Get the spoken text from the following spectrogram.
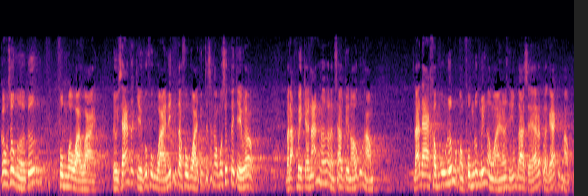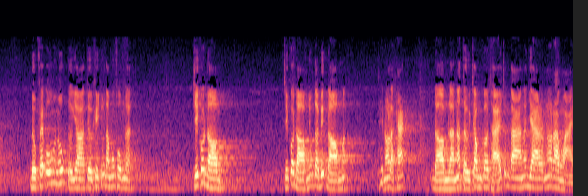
Có một số người cứ phun qua hoài hoài. Từ sáng tới chiều cứ phun hoài, nếu chúng ta phun hoài chúng ta sẽ không có sức tới chiều đâu. Và đặc biệt trời nắng nữa, làm sao chịu nổi cuốn họng đã đang không uống nước mà còn phun nước miếng ở ngoài nữa thì chúng ta sẽ rất là gác trong họng được phép uống nước tự do trừ khi chúng ta muốn phun thôi. Chỉ có đờm chỉ có đờm chúng ta biết đờm á, thì nó là khác. Đờm là nó từ trong cơ thể chúng ta nó ra nó ra ngoài.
